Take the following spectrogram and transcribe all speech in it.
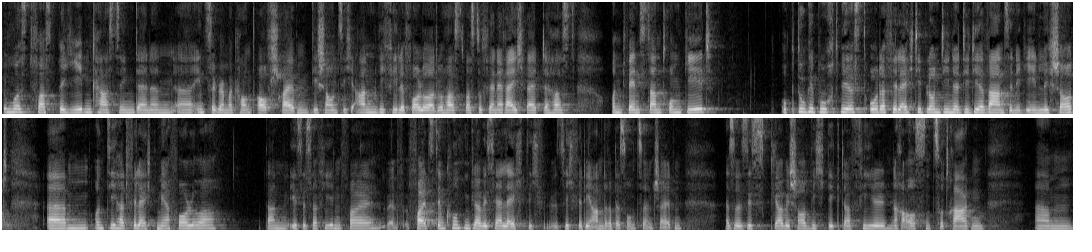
Du musst fast bei jedem Casting deinen äh, Instagram-Account aufschreiben. Die schauen sich an, wie viele Follower du hast, was du für eine Reichweite hast. Und wenn es dann darum geht, ob du gebucht wirst oder vielleicht die Blondine, die dir wahnsinnig ähnlich schaut ähm, und die hat vielleicht mehr Follower, dann ist es auf jeden Fall, falls dem Kunden, glaube ich, sehr leicht, sich für die andere Person zu entscheiden. Also es ist, glaube ich, schon wichtig, da viel nach außen zu tragen. Ähm,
